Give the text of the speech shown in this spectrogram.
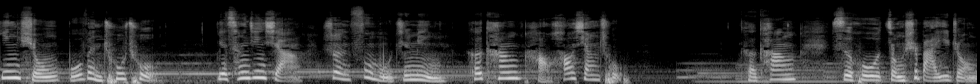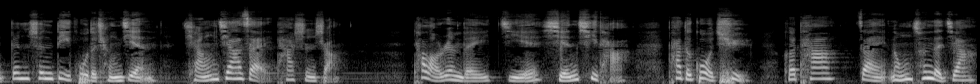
英雄不问出处。也曾经想顺父母之命和康好好相处，可康似乎总是把一种根深蒂固的成见强加在他身上。他老认为杰嫌弃他，他的过去和他在农村的家。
